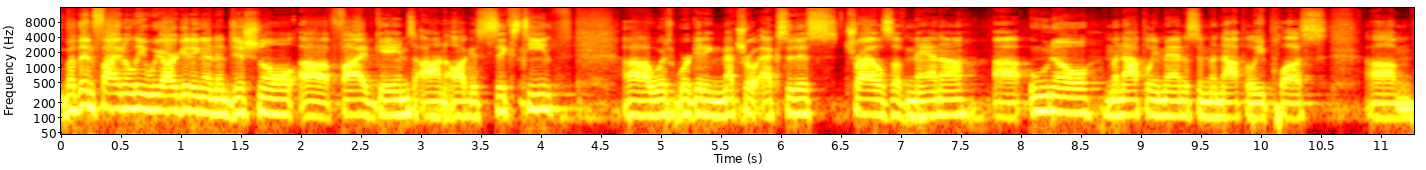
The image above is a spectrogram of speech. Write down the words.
but then finally, we are getting an additional uh, five games on August 16th, uh, which we're getting Metro Exodus, Trials of Mana, uh, Uno, Monopoly Madness, and Monopoly Plus. Um,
